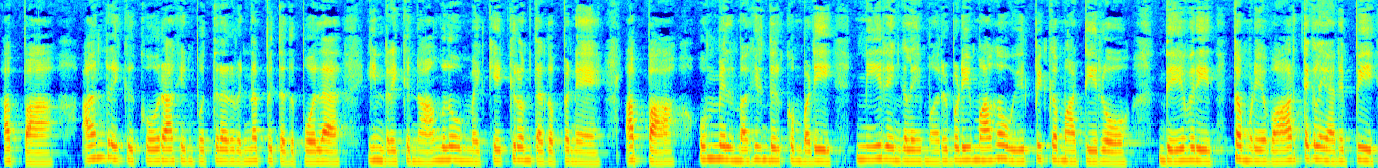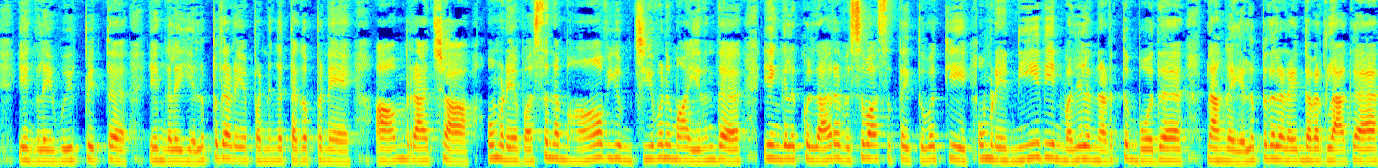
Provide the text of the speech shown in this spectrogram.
அப்பா அன்றைக்கு கோராகின் புத்திரர் விண்ணப்பித்தது போல இன்றைக்கு நாங்களும் உம்மை கேட்கிறோம் தகப்பனே. அப்பா உம்மில் மகிழ்ந்திருக்கும்படி நீர் எங்களை மறுபடியுமாக உயிர்ப்பிக்க மாட்டீரோ. தேவரீர் தம்முடைய வார்த்தைகளை அனுப்பி எங்களை உயிர்ப்பித்து எங்களை எழுப்புதடைய பண்ணுங்க தகப்பனே. ஆம் ராஜா உம்முடைய வசனம் ஆவியும் ஜீவனுமாய் இருந்த எங்களுக்குள்ளார விசுவாசத்தை துவக்கி உம்முடைய நீதியின் வழியில நடத்தும் போது நாங்கள் எழுப்புதல் அடைந்தவர்களாக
